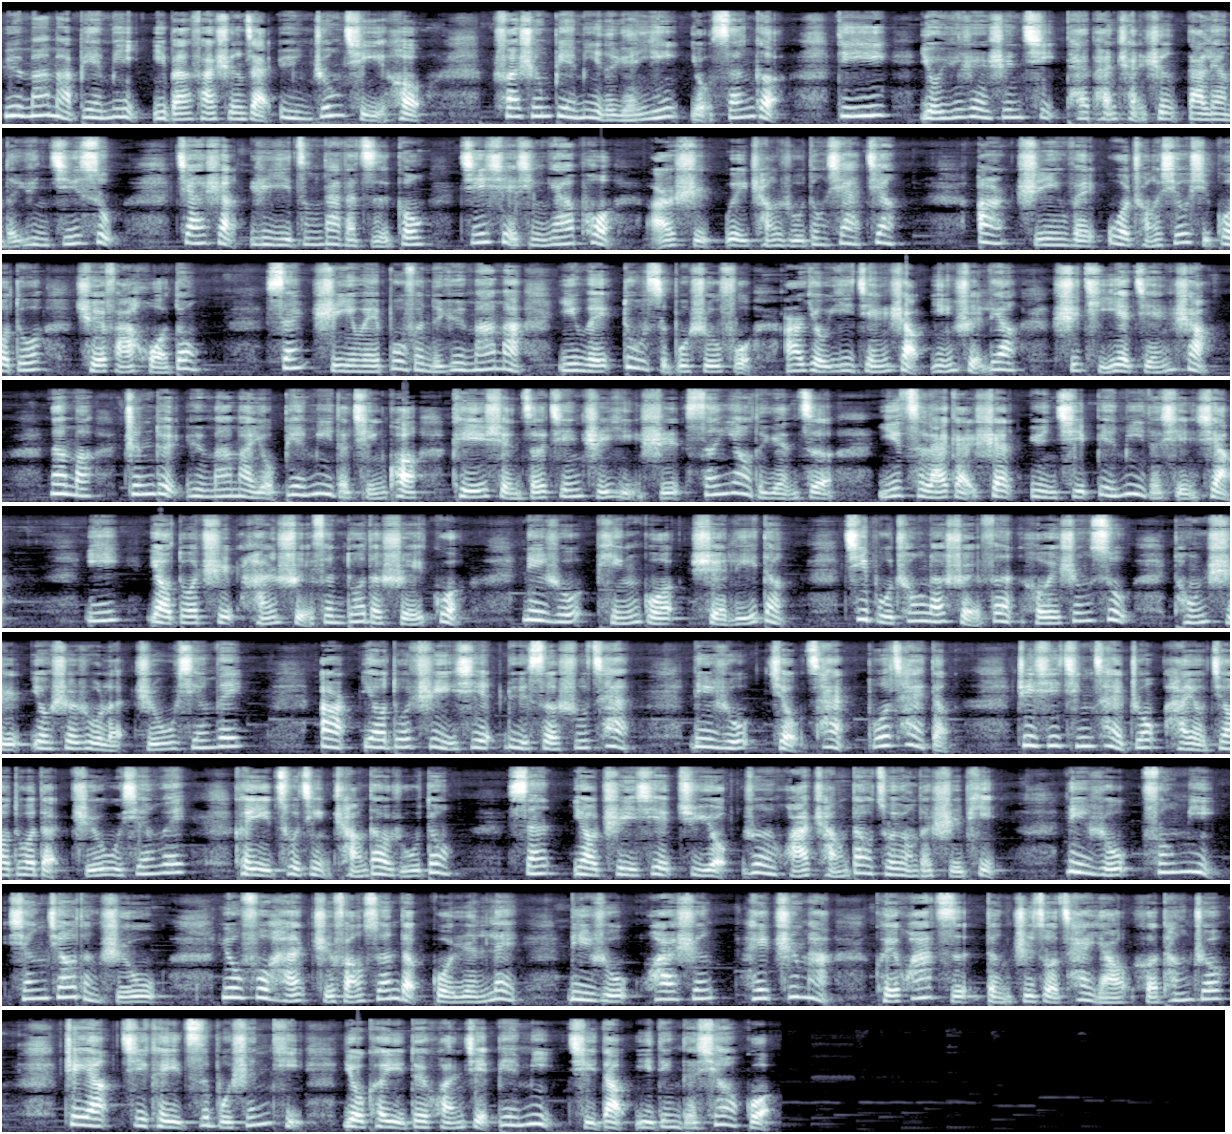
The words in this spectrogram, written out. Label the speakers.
Speaker 1: 孕妈妈便秘一般发生在孕中期以后。发生便秘的原因有三个：第一，由于妊娠期胎盘产生大量的孕激素，加上日益增大的子宫机械性压迫，而使胃肠蠕动下降；二是因为卧床休息过多，缺乏活动；三是因为部分的孕妈妈因为肚子不舒服而有意减少饮水量，使体液减少。那么，针对孕妈妈有便秘的情况，可以选择坚持饮食三要的原则，以此来改善孕期便秘的现象。一要多吃含水分多的水果，例如苹果、雪梨等，既补充了水分和维生素，同时又摄入了植物纤维。二要多吃一些绿色蔬菜，例如韭菜、菠菜等。这些青菜中含有较多的植物纤维，可以促进肠道蠕动。三要吃一些具有润滑肠道作用的食品，例如蜂蜜、香蕉等食物。用富含脂肪酸的果仁类，例如花生、黑芝麻、葵花籽等制作菜肴和汤粥，这样既可以滋补身体，又可以对缓解便秘起到一定的效果。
